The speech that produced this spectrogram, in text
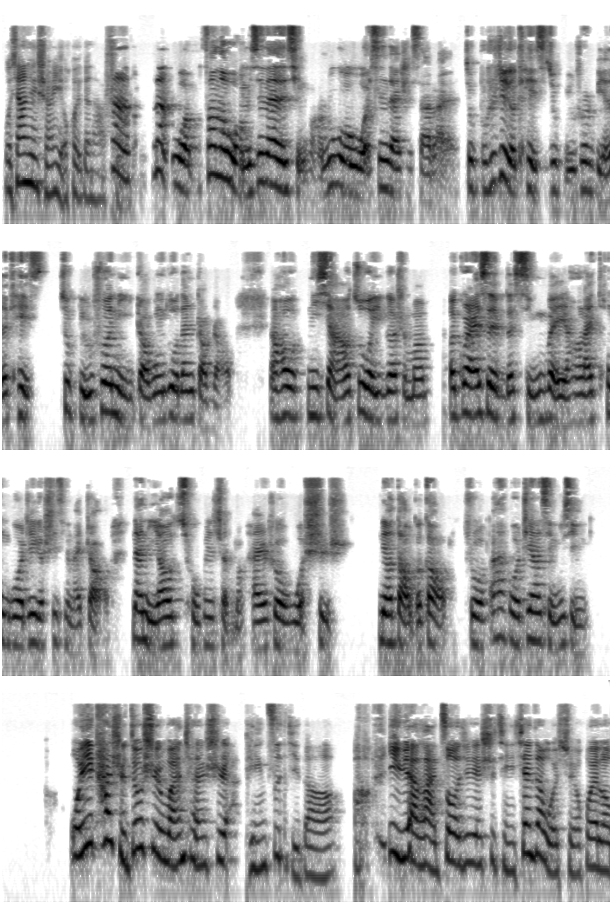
我相信神也会跟他说那。那我放到我们现在的情况，如果我现在是下来，就不是这个 case，就比如说是别的 case，就比如说你找工作但是找不着，然后你想要做一个什么 aggressive 的行为，然后来通过这个事情来找，那你要求问神吗？还是说我试试？你要祷个告，说啊，我这样行不行？我一开始就是完全是凭自己的啊意愿来做这件事情，现在我学会了，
